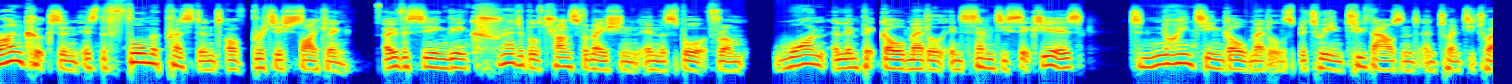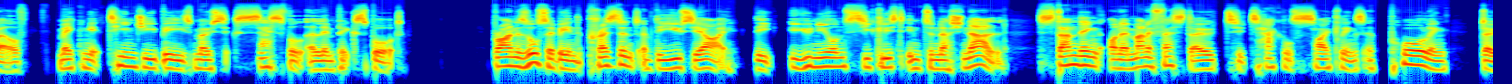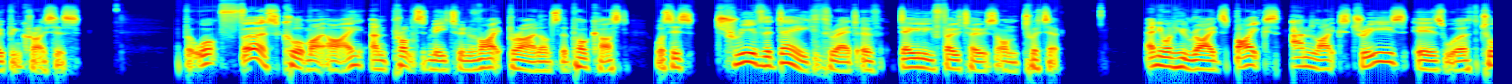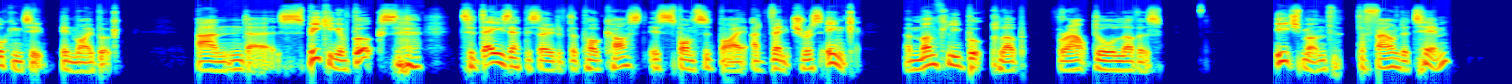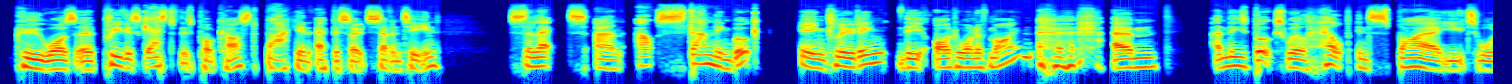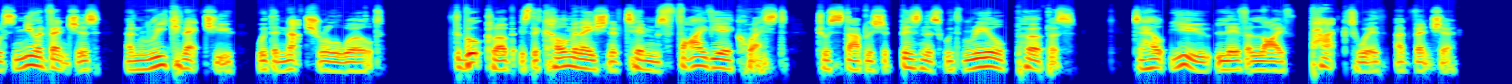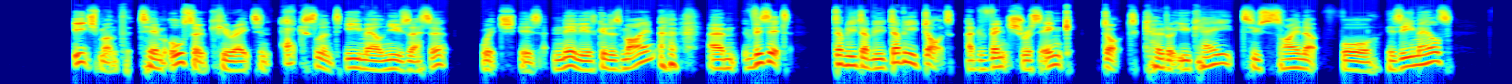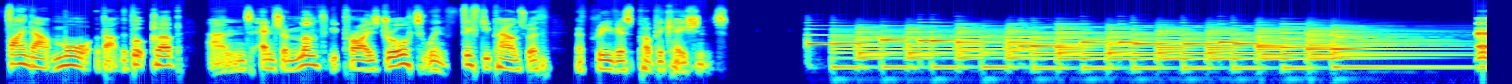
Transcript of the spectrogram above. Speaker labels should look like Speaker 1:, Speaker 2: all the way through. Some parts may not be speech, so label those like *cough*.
Speaker 1: Brian Cookson is the former president of British Cycling, overseeing the incredible transformation in the sport from one Olympic gold medal in 76 years to 19 gold medals between 2000 and 2012, making it Team GB's most successful Olympic sport. Brian has also been the president of the UCI, the Union Cycliste Internationale, standing on a manifesto to tackle cycling's appalling doping crisis. But what first caught my eye and prompted me to invite Brian onto the podcast was his Tree of the Day thread of daily photos on Twitter. Anyone who rides bikes and likes trees is worth talking to, in my book. And uh, speaking of books, *laughs* today's episode of the podcast is sponsored by Adventurous Inc., a monthly book club for outdoor lovers. Each month, the founder, Tim, who was a previous guest of this podcast back in episode 17, selects an outstanding book, including The Odd One of Mine. *laughs* um, and these books will help inspire you towards new adventures and reconnect you with the natural world. The book club is the culmination of Tim's five year quest to establish a business with real purpose to help you live a life packed with adventure. Each month, Tim also curates an excellent email newsletter, which is nearly as good as mine. *laughs* um, visit www.adventurousinc.co.uk to sign up for his emails, find out more about the book club, and enter a monthly prize draw to win £50 worth of previous publications.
